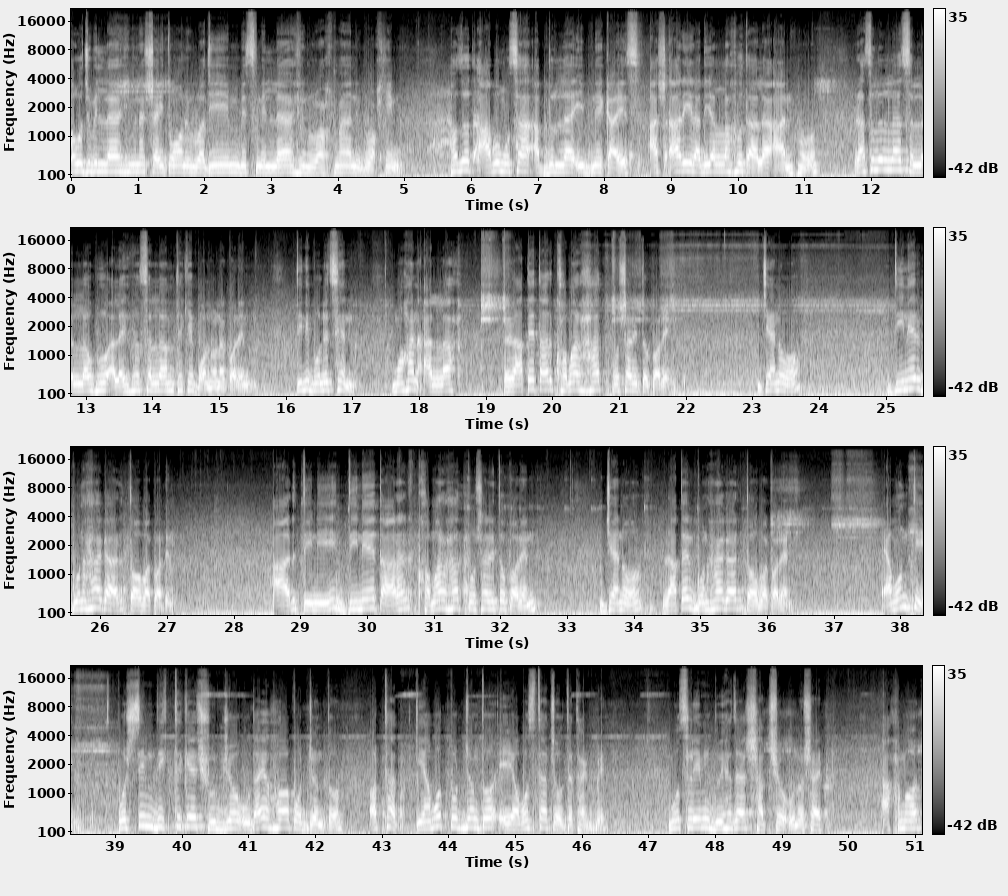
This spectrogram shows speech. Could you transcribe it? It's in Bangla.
আউযু বিল্লাহি মিনাশ শাইতানির রাজিম। বিসমিল্লাহির রহমানির রহিম। হযরত আবু মুসা আব্দুল্লাহ ইবনে কায়েস আশআরি রাদিয়াল্লাহু তাআলা আনহু রাসূলুল্লাহ সাল্লাল্লাহু আলাইহি থেকে বর্ণনা করেন। তিনি বলেছেন, মহান আল্লাহ রাতে তার ক্ষমার হাত প্রসারিত করে, যেন দিনের গুনাহাগার তওবা করেন। আর তিনি দিনে তার ক্ষমার হাত প্রসারিত করেন, যেন রাতের গুনাহাগার তওবা করেন। এমনকি পশ্চিম দিক থেকে সূর্য উদয় হওয়া পর্যন্ত, অর্থাৎ কিয়ামত পর্যন্ত এই অবস্থা চলতে থাকবে। মুসলিম দুই হাজার সাতশো উনষাট আহমদ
